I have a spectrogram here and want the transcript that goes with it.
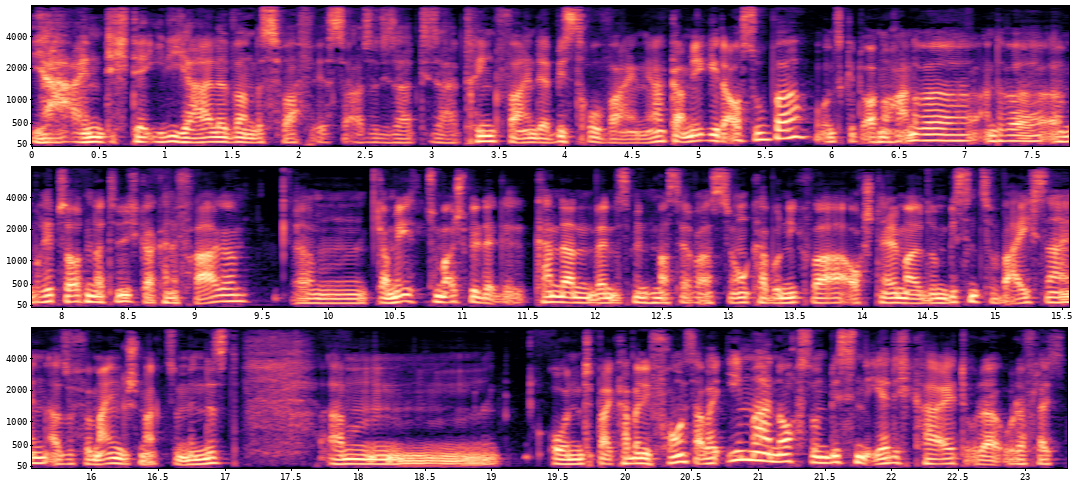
ja, eigentlich der ideale Van de Swaff ist. Also dieser, dieser Trinkwein, der Bistrowein. Ja, Gamay geht auch super. Und es gibt auch noch andere, andere ähm, Rebsorten natürlich, gar keine Frage. Ähm, Gamay zum Beispiel kann dann, wenn es mit Maceration Carbonique war, auch schnell mal so ein bisschen zu weich sein. Also für meinen Geschmack zumindest. Ähm, und bei Cabernet Franc ist aber immer noch so ein bisschen Erdigkeit oder, oder vielleicht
